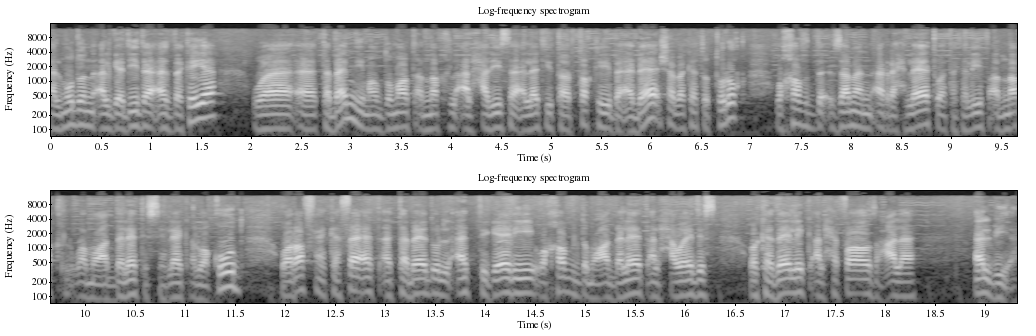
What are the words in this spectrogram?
المدن الجديدة الذكية. وتبني منظومات النقل الحديثة التي ترتقي بأداء شبكات الطرق وخفض زمن الرحلات وتكاليف النقل ومعدلات استهلاك الوقود ورفع كفاءة التبادل التجاري وخفض معدلات الحوادث وكذلك الحفاظ على البيئة.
